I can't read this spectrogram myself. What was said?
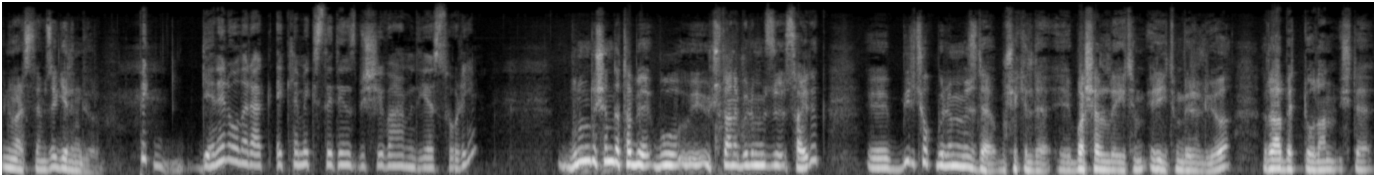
üniversitemize gelin diyorum. Peki genel olarak eklemek istediğiniz bir şey var mı diye sorayım. Bunun dışında tabii bu üç tane bölümümüzü saydık. Ee, Birçok bölümümüzde bu şekilde e, başarılı eğitim eğitim veriliyor. Rağbette olan işte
